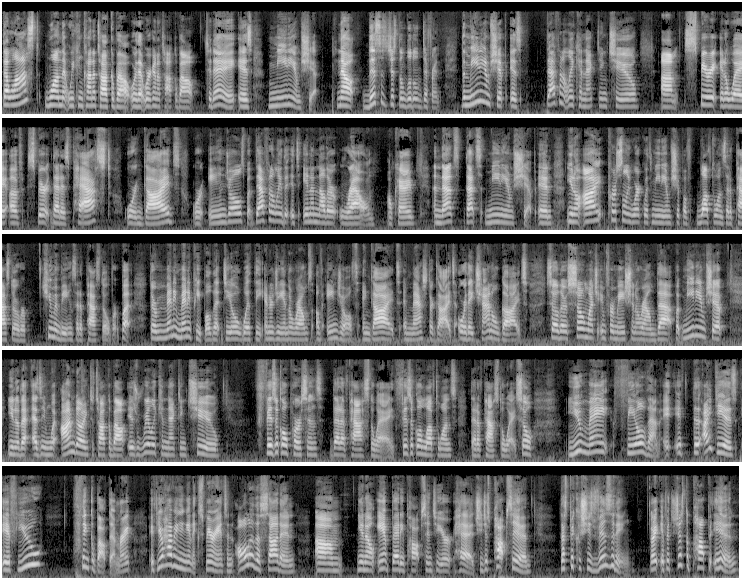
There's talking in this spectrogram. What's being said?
The last one that we can kind of talk about, or that we're going to talk about today, is mediumship. Now, this is just a little different the mediumship is definitely connecting to um, spirit in a way of spirit that is past or guides or angels, but definitely it's in another realm. Okay, and that's that's mediumship. And you know, I personally work with mediumship of loved ones that have passed over, human beings that have passed over, but there are many, many people that deal with the energy in the realms of angels and guides and master guides, or they channel guides. So there's so much information around that. But mediumship, you know, that as in what I'm going to talk about, is really connecting to physical persons that have passed away, physical loved ones that have passed away. So you may feel them. If the idea is if you think about them, right? if you're having an experience and all of a sudden, um, you know, Aunt Betty pops into your head, she just pops in, that's because she's visiting, right? If it's just a pop in,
